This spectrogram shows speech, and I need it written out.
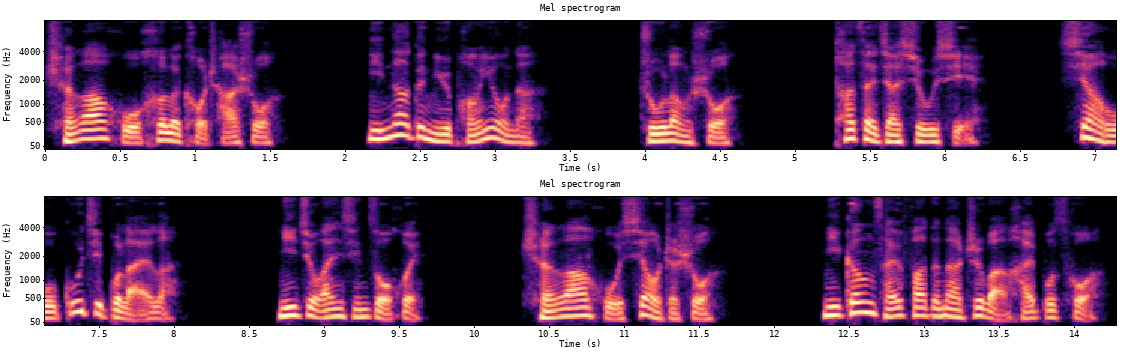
陈阿虎喝了口茶说：“你那个女朋友呢？”朱浪说：“她在家休息，下午估计不来了，你就安心做会。”陈阿虎笑着说。你刚才发的那只碗还不错，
